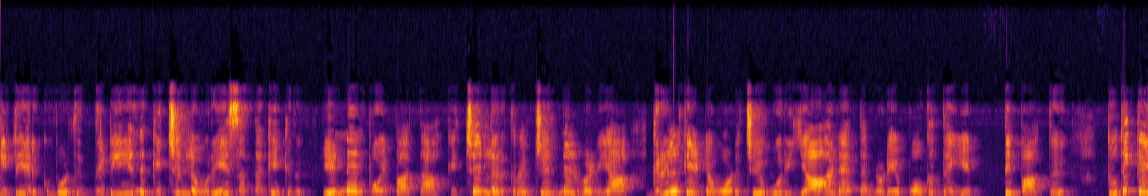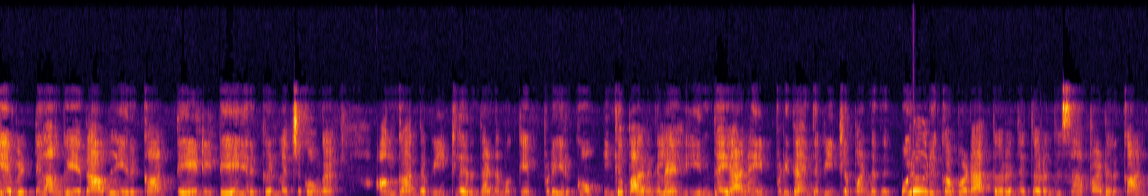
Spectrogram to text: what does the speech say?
தூங்கிட்டே இருக்கும்பொழுது திடீர்னு கிச்சன்ல ஒரே சத்தம் கேக்குது. என்னன்னு போய் பார்த்தா கிச்சன்ல இருக்கிற ஜன்னல் வழியா கிரில் கேட்டை உடைச்சு ஒரு யானை தன்னுடைய முகத்தை எட்டி பார்த்து துதிக்கைய விட்டு அங்க ஏதாவது இருக்கான்னு தேடிட்டே இருக்குன்னு வச்சுக்கோங்க. அங்க அந்த வீட்ல இருந்தா நமக்கு எப்படி இருக்கும்? இங்க பாருங்களேன் இந்த யானை இப்படிதான் இந்த வீட்ல பண்ணுது. ஒரு ஒரு கபோர்டா திறந்து திறந்து சாப்பாடு இருக்கான்னு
